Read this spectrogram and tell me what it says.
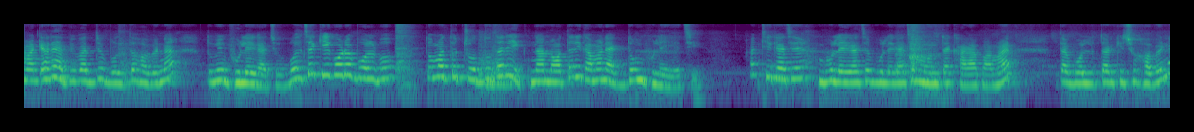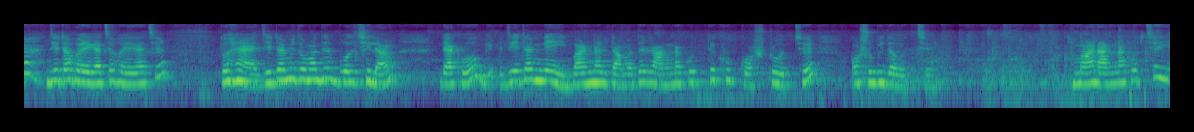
আমাকে আর হ্যাপি বার্থডে বলতে হবে না, তুমি ভুলে গেছো। বলছে, কি করে বলব? তোমার তো চোদ্দ তারিখ না ন তারিখ আমার একদম ভুলে গেছি। আর ঠিক আছে, ভুলে গেছে ভুলে গেছে, মনটা খারাপ আমার। তা বললে তো আর কিছু হবে না, যেটা হয়ে গেছে হয়ে গেছে। তো হ্যাঁ যেটা আমি তোমাদের বলছিলাম, দেখো, যেটা নেই, বার্নালটা আমাদের রান্না করতে খুব কষ্ট হচ্ছে, অসুবিধা হচ্ছে। মা রান্না করছে, এই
